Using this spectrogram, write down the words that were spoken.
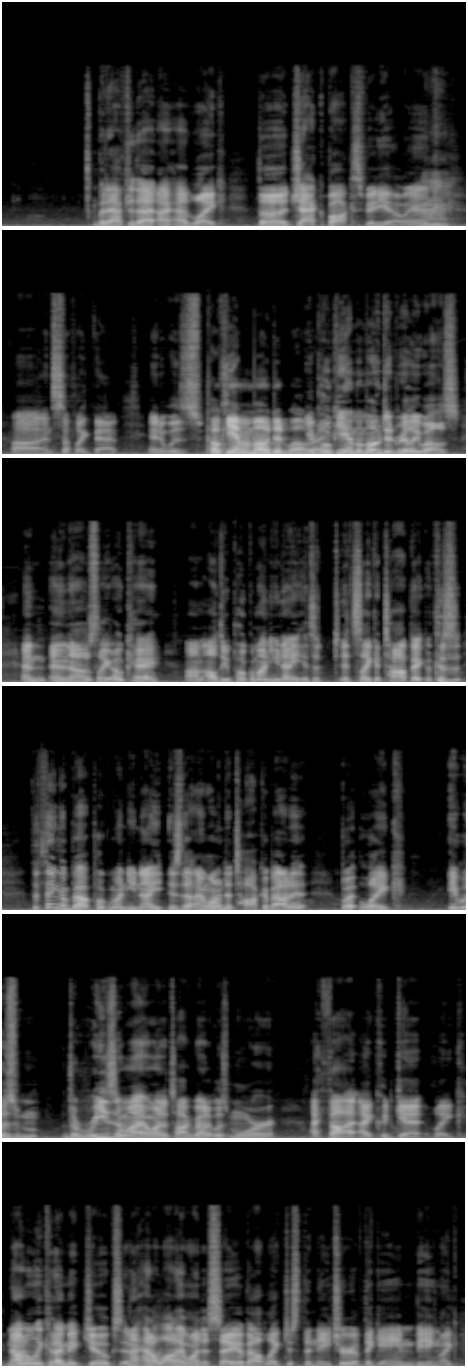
but after that, I had like the Jackbox video and uh, and stuff like that, and it was Poke MMO did well, yeah, right? Poke MMO did really well, and and I was like, okay, um, I'll do Pokemon Unite. It's a it's like a topic because the thing about Pokemon Unite is that I wanted to talk about it, but like it was m- the reason why I wanted to talk about it was more. I thought I could get like not only could I make jokes, and I had a lot I wanted to say about like just the nature of the game being like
